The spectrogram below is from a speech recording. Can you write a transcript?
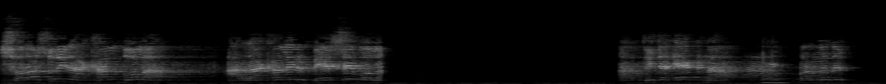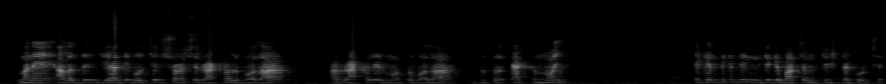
সরাসরি রাখাল বলা আর রাখালের বেশে বলা। দুইটা এক না। বাংলাদেশ মানে আলাউদ্দিন জিহাদি বলছেন সরাসরি রাখাল বলা আর রাখালের মতো বলা দুটো এক নয়। এখান থেকে তিনি নিজেকে বাঁচানোর চেষ্টা করছেন।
